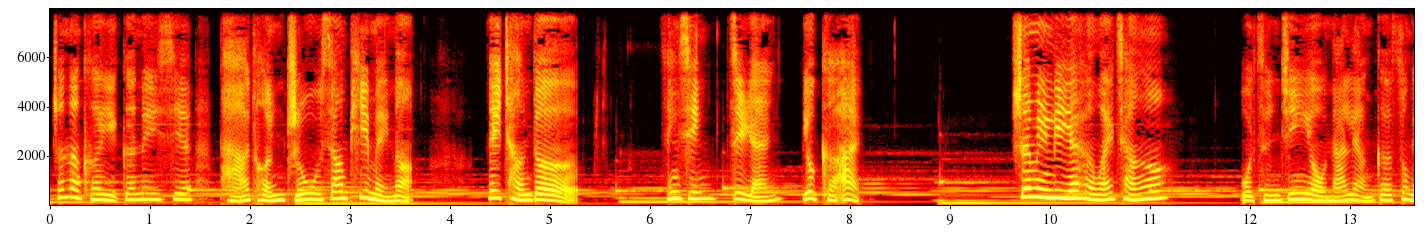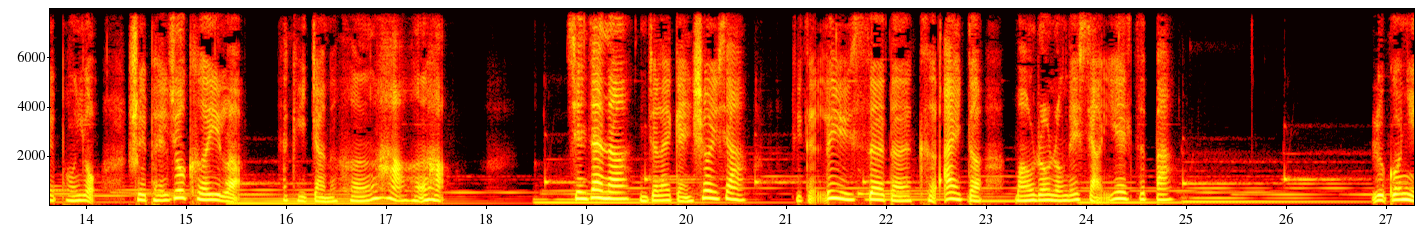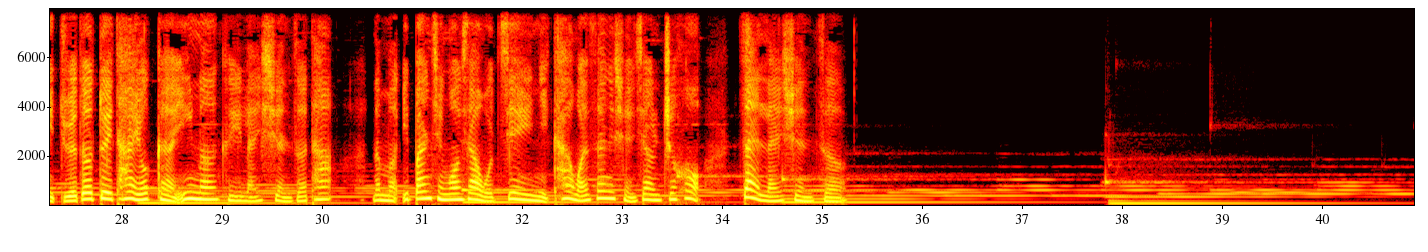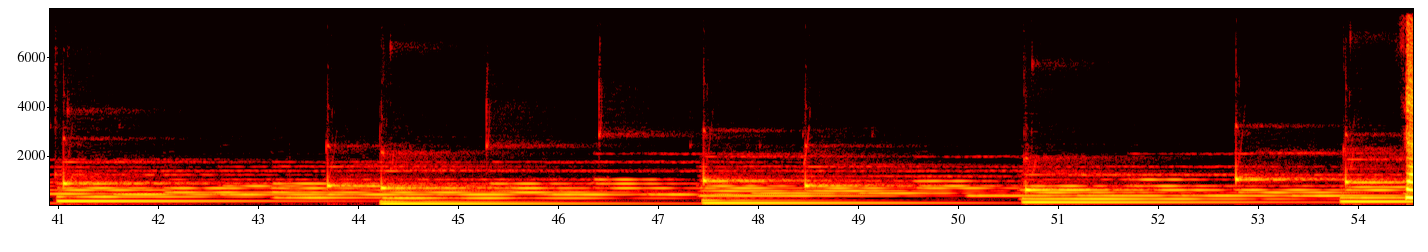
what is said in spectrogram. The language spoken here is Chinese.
真的可以跟那些爬藤植物相媲美呢，非常的清新自然又可爱。生命力也很顽强哦。我曾经有拿两个送给朋友，水培就可以了，它可以长得很好很好。现在呢，你就来感受一下这个绿色的可爱的毛茸茸的小叶子吧。如果你觉得对它有感应呢，可以来选择它。那么一般情况下，我建议你看完三个选项之后再来选择。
